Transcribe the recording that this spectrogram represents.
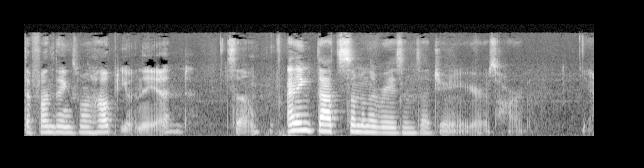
the fun things won't help you in the end. So I think that's some of the reasons that junior year is hard. Yeah.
